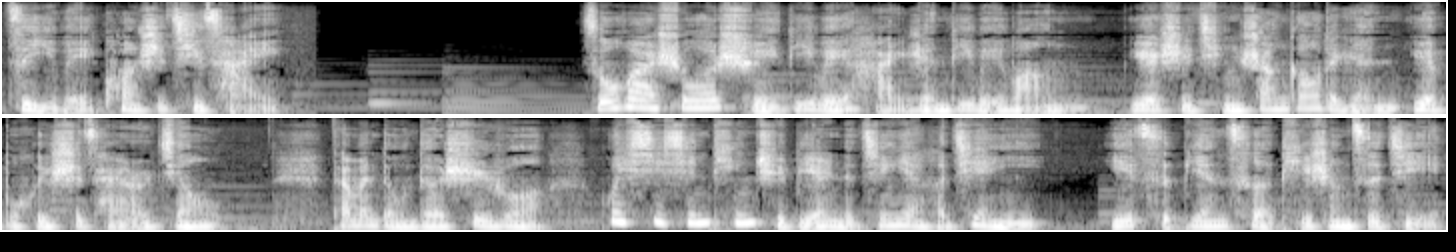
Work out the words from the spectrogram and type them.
自以为旷世奇才。”俗话说：“水低为海，人低为王。”越是情商高的人，越不会恃才而骄。他们懂得示弱，会细心听取别人的经验和建议，以此鞭策提升自己。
